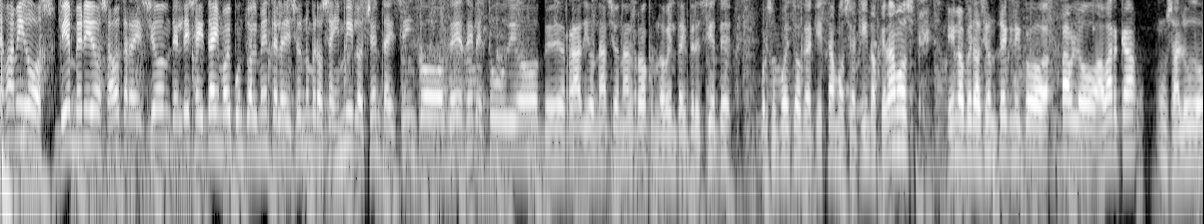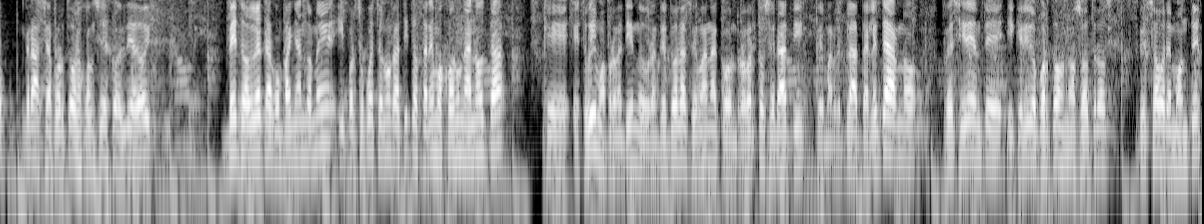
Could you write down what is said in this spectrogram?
les amigos? Bienvenidos a otra edición del DJ Time, hoy puntualmente la edición número 6085 desde el estudio de Radio Nacional Rock 937. Por supuesto que aquí estamos y aquí nos quedamos. En la operación técnico Pablo Abarca, un saludo, gracias por todos los consejos del día de hoy. Beto Albeca acompañándome y por supuesto en un ratito estaremos con una nota que estuvimos prometiendo durante toda la semana con Roberto Cerati de Mar del Plata, el eterno residente y querido por todos nosotros de Sobremonte,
